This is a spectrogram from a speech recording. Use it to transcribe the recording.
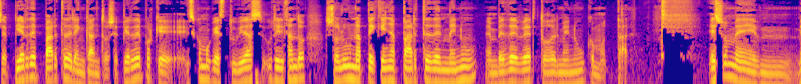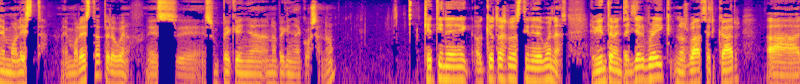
se pierde parte del encanto, se pierde porque es como que estuvieras utilizando solo una pequeña parte del menú en vez de ver todo el menú como tal. Eso me, me molesta, me molesta, pero bueno, es, eh, es un pequeña, una pequeña cosa, ¿no? ¿Qué, tiene, ¿Qué otras cosas tiene de buenas? Evidentemente, el jailbreak nos va a acercar a,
